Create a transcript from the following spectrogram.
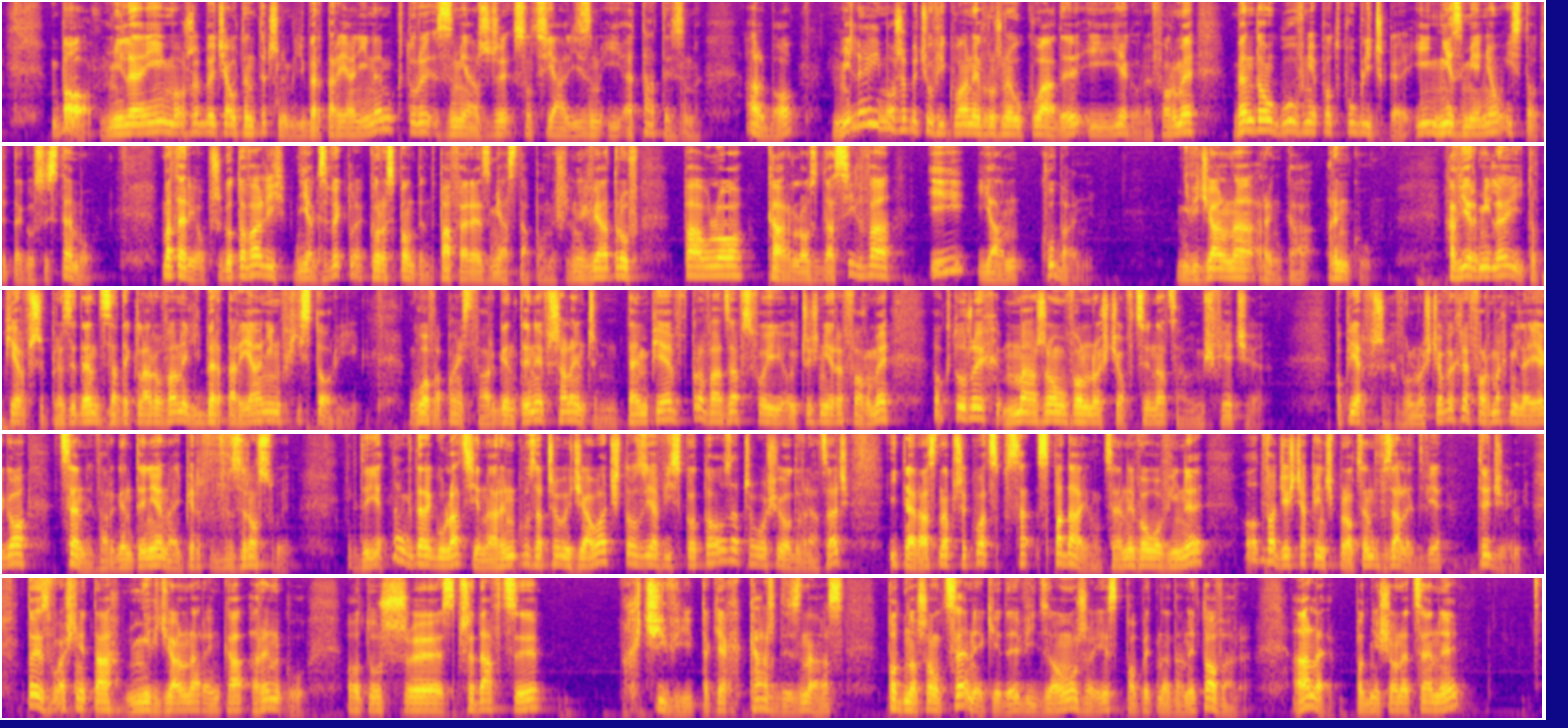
Bo Milei może być autentycznym libertarianinem, który zmiażdży socjalizm i etatyzm. Albo Milei może być uwikłany w różne układy i jego reformy będą głównie pod publiczkę i nie zmienią istoty tego systemu. Materiał przygotowali, jak zwykle, korespondent Pafere z miasta Pomyślnych Wiatrów, Paulo Carlos da Silva i Jan Kubań. Niewidzialna ręka rynku. Javier Milei to pierwszy prezydent zadeklarowany libertarianin w historii. Głowa państwa Argentyny w szaleńczym tempie wprowadza w swojej ojczyźnie reformy, o których marzą wolnościowcy na całym świecie. Po pierwszych wolnościowych reformach Milejego ceny w Argentynie najpierw wzrosły. Gdy jednak deregulacje na rynku zaczęły działać, to zjawisko to zaczęło się odwracać i teraz na przykład spadają ceny wołowiny o 25% w zaledwie tydzień. To jest właśnie ta niewidzialna ręka rynku. Otóż e, sprzedawcy chciwi, tak jak każdy z nas, podnoszą ceny, kiedy widzą, że jest popyt na dany towar. Ale podniesione ceny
